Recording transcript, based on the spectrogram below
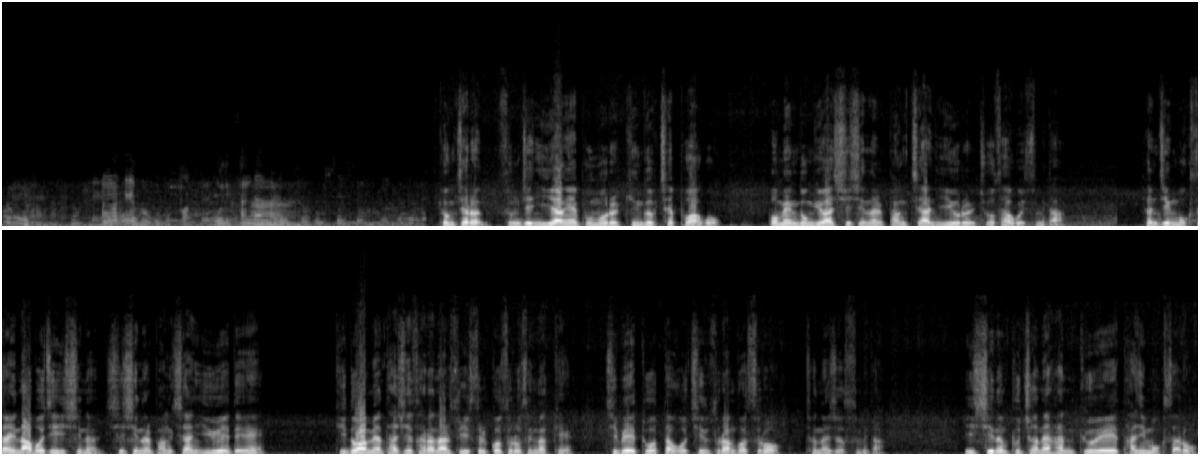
간단 말이 없어 없었어 경찰은 숨진 이양의 부모를 긴급 체포하고 범행 동기와 시신을 방치한 이유를 조사하고 있습니다. 현직 목사인 아버지 이 씨는 시신을 방치한 이유에 대해 기도하면 다시 살아날 수 있을 것으로 생각해 집에 두었다고 진술한 것으로 전해졌습니다. 이 씨는 부천의 한 교회의 담임 목사로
